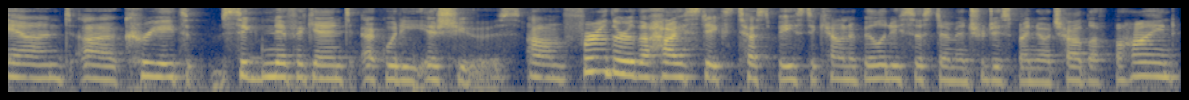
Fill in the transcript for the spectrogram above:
and uh, creates significant equity issues. Um, further, the high stakes test based accountability system introduced by No Child Left Behind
